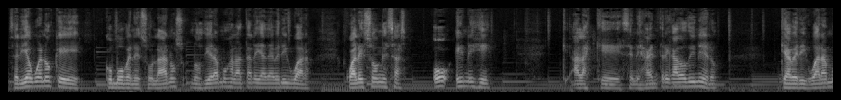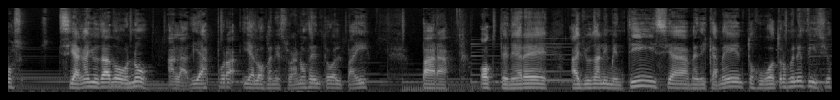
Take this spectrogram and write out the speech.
Sería bueno que como venezolanos nos diéramos a la tarea de averiguar cuáles son esas ONG a las que se les ha entregado dinero, que averiguáramos si han ayudado o no a la diáspora y a los venezolanos dentro del país para obtener eh, ayuda alimenticia, medicamentos u otros beneficios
